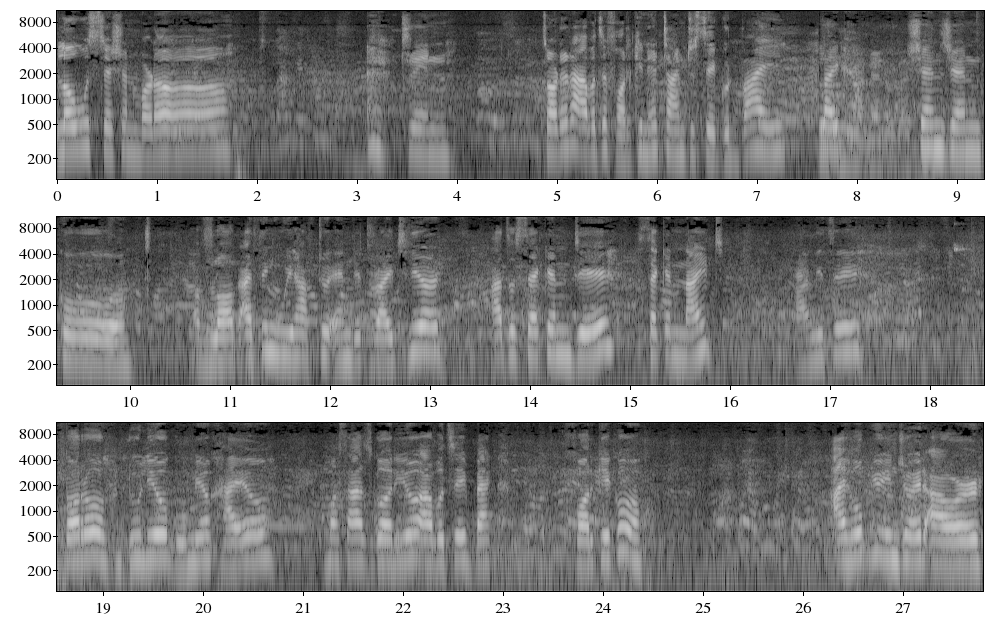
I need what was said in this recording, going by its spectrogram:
लौ स्टेसनबाट ट्रेन चढेर अब चाहिँ फर्किने time to say good bye like Shenzhenको vlog. I think we have to end it right here. आज सेकेन्ड डे सेकेन्ड नाइट हामी चाहिँ डरो डुल्यो घुम्यो खायो मसाज गरियो अब चाहिँ ब्याक फर्केको I hope you enjoyed our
